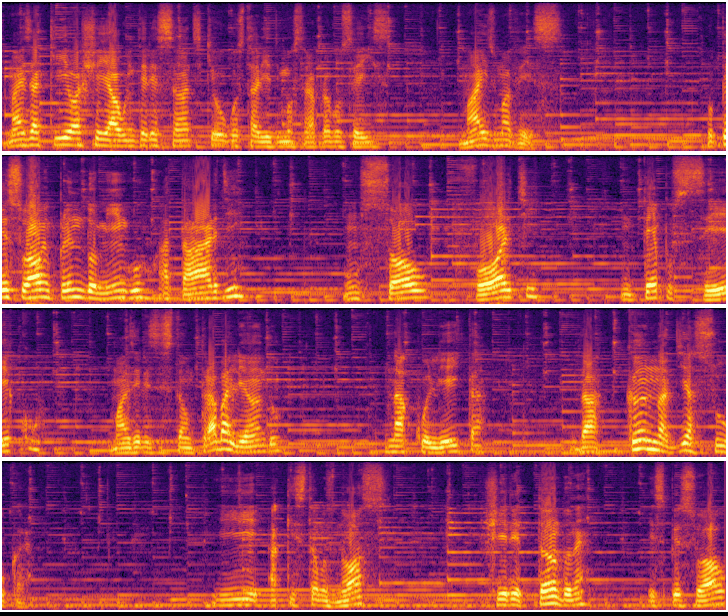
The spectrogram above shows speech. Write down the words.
Mas aqui eu achei algo interessante que eu gostaria de mostrar para vocês mais uma vez o pessoal em pleno domingo à tarde, um sol forte, um tempo seco, mas eles estão trabalhando na colheita da cana de açúcar. E aqui estamos nós, xeretando, né? Esse pessoal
